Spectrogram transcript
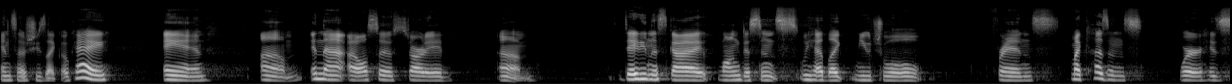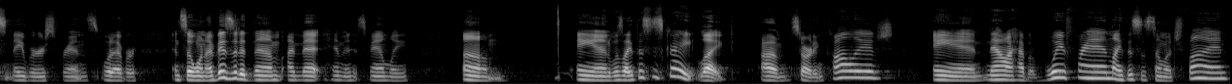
And so she's like, Okay. And um, in that, I also started um, dating this guy long distance. We had like mutual friends. My cousins were his neighbors' friends, whatever. And so when I visited them, I met him and his family um, and was like, This is great. Like, I'm starting college and now I have a boyfriend. Like, this is so much fun.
